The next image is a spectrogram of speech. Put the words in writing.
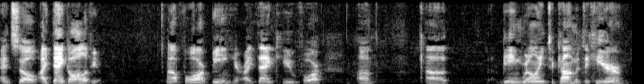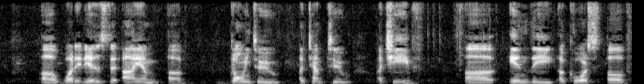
And so I thank all of you uh, for being here. I thank you for um, uh, being willing to come and to hear uh, what it is that I am uh, going to attempt to achieve uh, in the course of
